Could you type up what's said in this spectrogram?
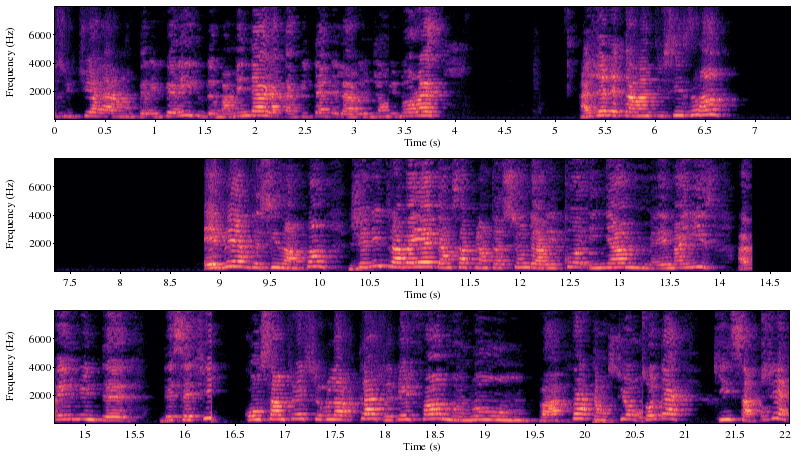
situé à la périphérique de Bamenda, la capitale de la région du Nord-Est. Âgé de 46 ans et mère de six enfants, Jenny travaillait dans sa plantation d'haricots, ignames et maïs avec l'une de, ses filles. Concentrées sur leur tâche, les femmes n'ont pas fait attention aux soldats qui s'approchaient.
